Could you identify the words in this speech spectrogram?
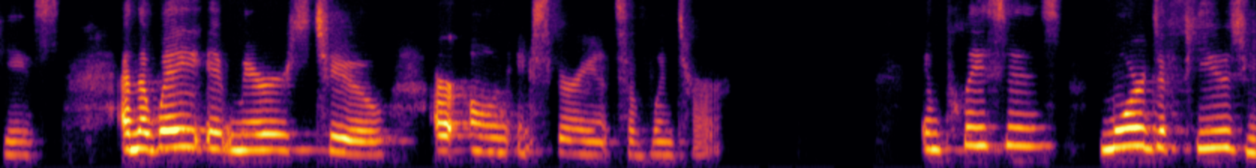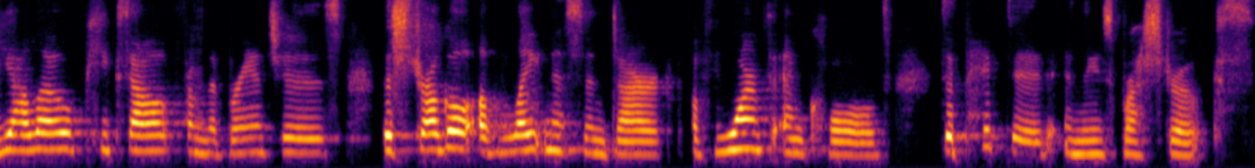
piece and the way it mirrors to our own experience of winter. In places, more diffuse yellow peeks out from the branches, the struggle of lightness and dark, of warmth and cold, depicted in these brushstrokes.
